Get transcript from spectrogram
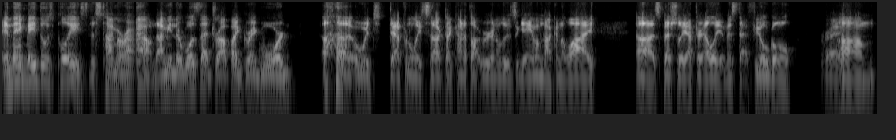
And they made those plays this time around. I mean, there was that drop by Greg Ward, uh, which definitely sucked. I kind of thought we were going to lose the game. I'm not going to lie, uh, especially after Elliott missed that field goal. right. Um,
